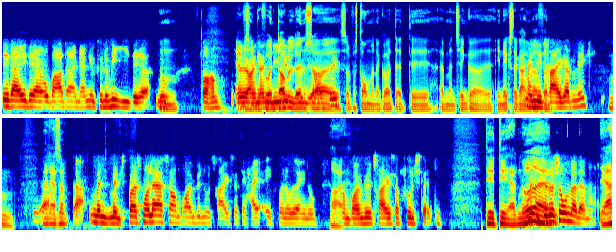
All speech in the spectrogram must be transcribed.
det der er i det er jo bare, at der er en anden økonomi i det her nu Mm. for ham. Ja, hvis Øh, og han kan få en dobbelt løn, så, også, så forstår man da godt, at, øh, at man tænker øh, en ekstra gang i Men hvert de fald. trækker den ikke. Mm. Men Ja, altså, ja, men, men spørgsmålet er så, om Brøndby nu trækker sig. Det har jeg ikke fundet ud af endnu. nej, Om Brøndby trækker sig fuldstændig. Det, det er noget af... situationen er den her. Ja,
